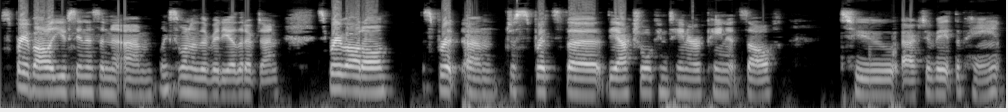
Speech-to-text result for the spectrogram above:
spray bottle. You've seen this in um, at least one other video that I've done. Spray bottle, sprit, um, just spritz the, the actual container of paint itself to activate the paint.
